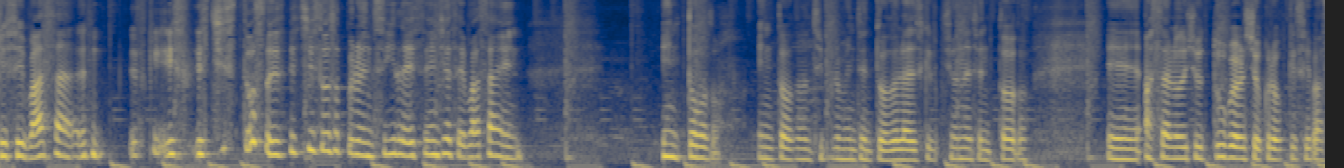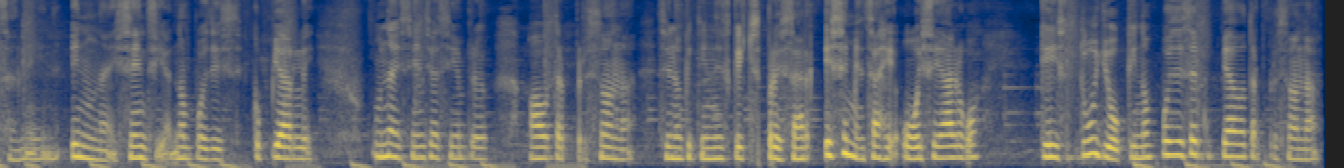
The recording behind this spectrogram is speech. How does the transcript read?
que se basa es que es, chistoso, es, chistoso, pero en sí la esencia se basa en, en todo, en todo, simplemente en todo, la descripción es en todo. Eh, hasta los youtubers yo creo que se basan en, en una esencia, no puedes copiarle una esencia siempre a otra persona, sino que tienes que expresar ese mensaje o ese algo que es tuyo, que no puede ser copiado a otra persona.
